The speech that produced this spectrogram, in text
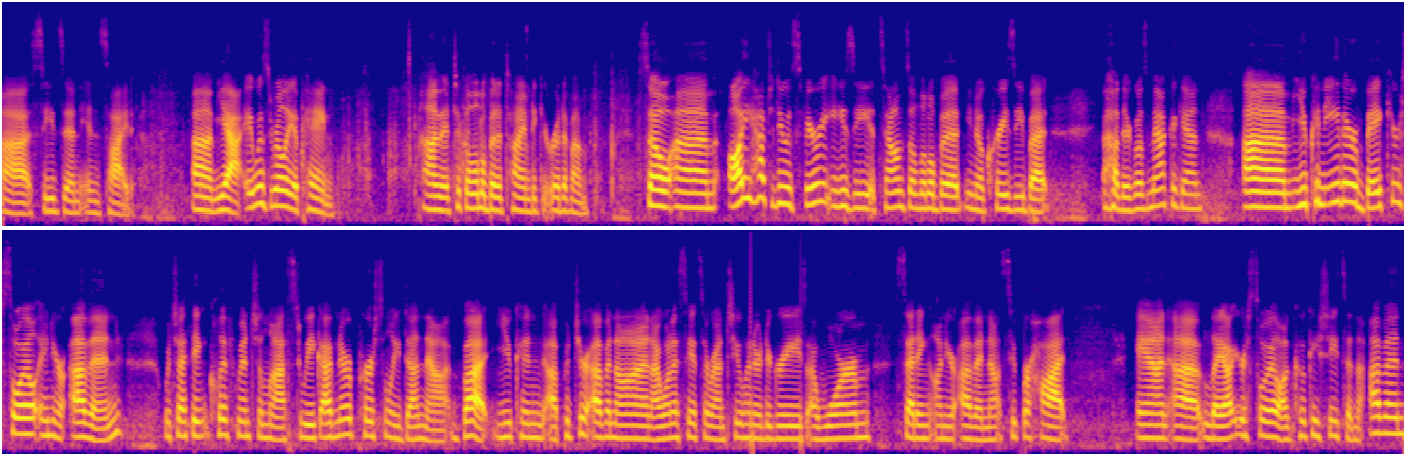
uh, seeds in inside. Um, yeah, it was really a pain. Um, it took a little bit of time to get rid of them. So um, all you have to do, it's very easy. It sounds a little bit, you know, crazy, but oh, there goes Mac again. Um, you can either bake your soil in your oven, which I think Cliff mentioned last week. I've never personally done that, but you can uh, put your oven on, I want to say it's around 200 degrees, a warm setting on your oven, not super hot, and uh, lay out your soil on cookie sheets in the oven.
